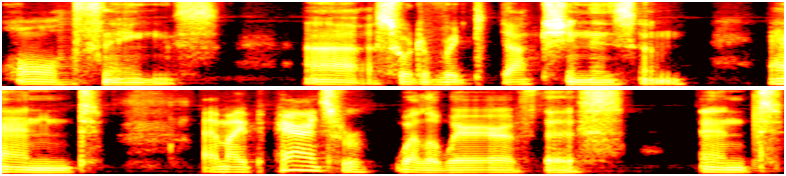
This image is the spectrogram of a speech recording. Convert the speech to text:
all things, uh, sort of reductionism and and my parents were well aware of this. And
